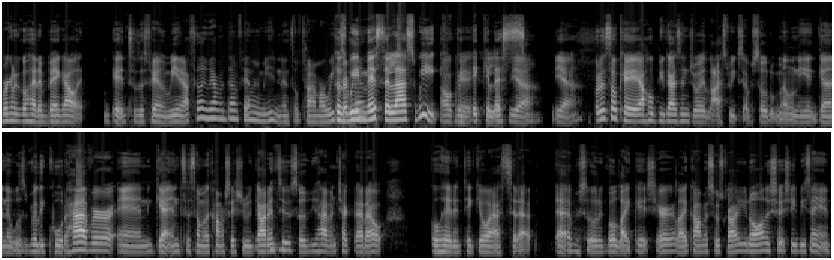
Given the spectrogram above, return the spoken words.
we're gonna go ahead and bang out get into this family meeting. I feel like we haven't done family meeting in some time. Are we Because we missed it last week. Okay. Ridiculous. Yeah, yeah. But it's okay. I hope you guys enjoyed last week's episode with Melanie. Again, it was really cool to have her and get into some of the conversation we got into. So if you haven't checked that out, go ahead and take your ass to that that episode and go like it, share, it, like, comment, subscribe. You know all the shit she'd be saying.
